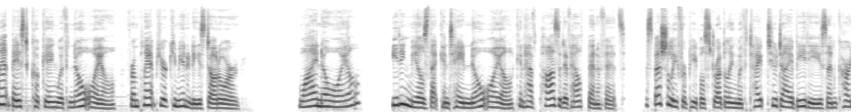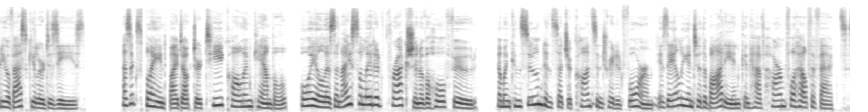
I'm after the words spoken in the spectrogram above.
Plant based cooking with no oil from plantpurecommunities.org. Why no oil? Eating meals that contain no oil can have positive health benefits, especially for people struggling with type 2 diabetes and cardiovascular disease. As explained by Dr. T. Colin Campbell, oil is an isolated fraction of a whole food, and when consumed in such a concentrated form, is alien to the body and can have harmful health effects.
